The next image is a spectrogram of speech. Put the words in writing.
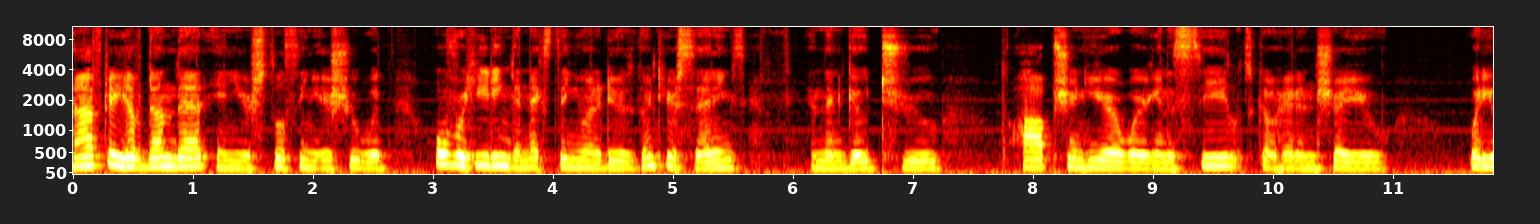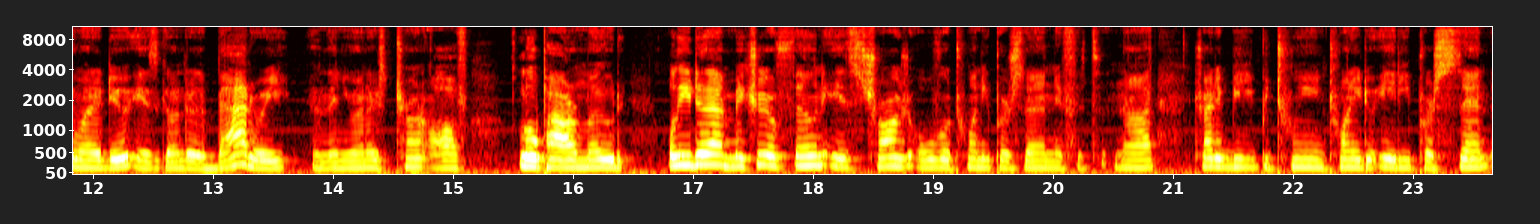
Now after you have done that and you're still seeing issue with overheating the next thing you want to do is go into your settings and then go to the option here where you're going to see. Let's go ahead and show you. What you want to do is go under the battery and then you want to turn off low power mode while you do that, make sure your phone is charged over 20%. If it's not, try to be between 20 to 80%.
